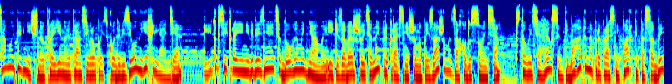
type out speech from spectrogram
Самою північною країною трансєвропейського дивізіону є Фінляндія. Літо в цій країні відрізняється довгими днями, які завершуються найпрекраснішими пейзажами заходу сонця. Столиця Гелсінкі багата на прекрасні парки та сади,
